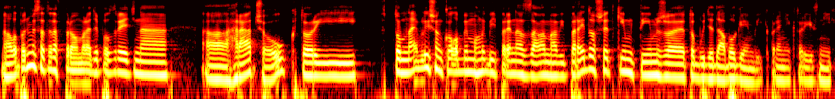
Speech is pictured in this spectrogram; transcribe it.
No ale poďme sa teda v prvom rade pozrieť na uh, hráčov, ktorí v tom najbližšom kole by mohli byť pre nás zaujímaví predovšetkým tým, že to bude double game week pre niektorých z nich.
